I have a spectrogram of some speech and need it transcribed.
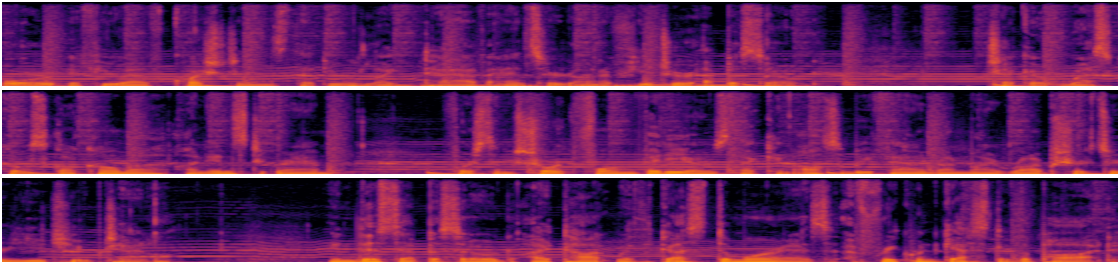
or if you have questions that you would like to have answered on a future episode. Check out West Coast Glaucoma on Instagram for some short form videos that can also be found on my Rob Schertzer YouTube channel. In this episode, I talk with Gus De Moraes, a frequent guest of the pod.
